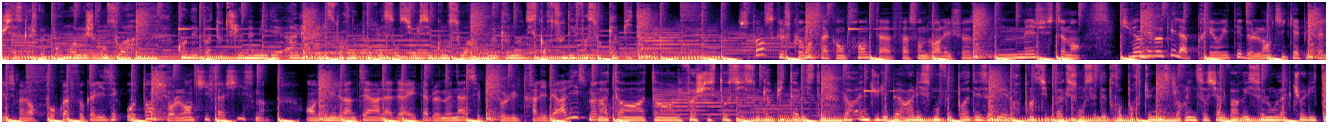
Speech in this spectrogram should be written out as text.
Je sais ce que je veux pour moi, mais je conçois qu'on n'est pas tous le même idéal. L'histoire nous prouve l'essentiel, c'est qu'on soit, malgré nos discords soudés face au capital. Je pense que je commence à comprendre ta façon de voir les choses. Mais justement, tu viens d'évoquer la priorité de l'anticapitalisme, alors pourquoi focaliser autant sur l'antifascisme? En 2021, la véritable menace est plutôt l'ultralibéralisme, Attends, attends, les fascistes aussi sont capitalistes. Leur haine du libéralisme en font pas des alliés. Leur principe d'action, c'est d'être opportuniste. Leur ligne sociale varie selon l'actualité.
